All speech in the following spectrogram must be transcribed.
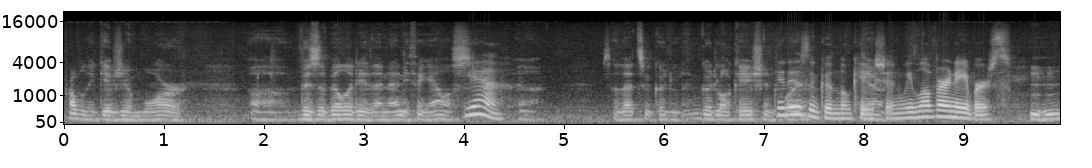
probably gives you more uh, visibility than anything else. Yeah, So that's a good good location it for is you. a good location. We love our neighbors. hmm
